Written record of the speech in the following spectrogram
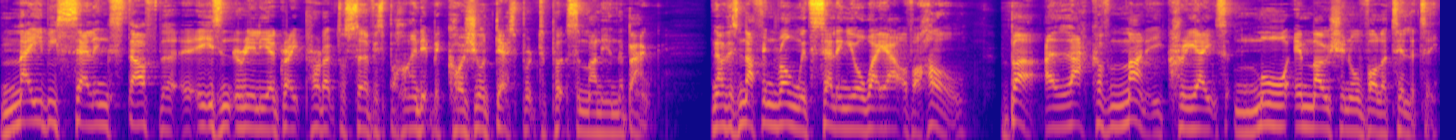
maybe selling stuff that isn't really a great product or service behind it because you're desperate to put some money in the bank. Now, there's nothing wrong with selling your way out of a hole, but a lack of money creates more emotional volatility.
